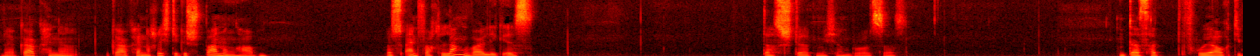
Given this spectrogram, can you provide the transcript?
oder gar keine, gar keine richtige Spannung haben. Was einfach langweilig ist. Das stört mich an Brawl Stars. Und das hat früher auch die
